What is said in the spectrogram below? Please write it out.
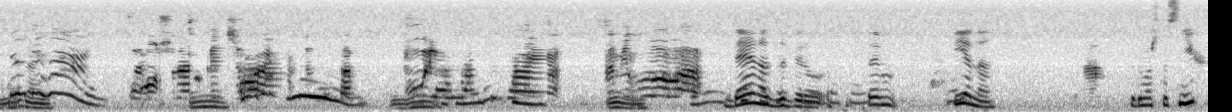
Не знаю. Грай. Буря, Забелова. Де нас заберу? Це пена. Ти думаєш, що сніг?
